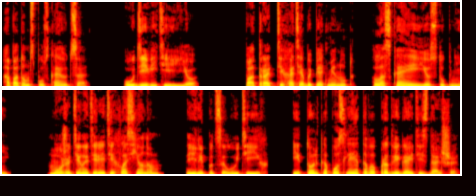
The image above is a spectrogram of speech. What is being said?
а потом спускаются, удивите ее. Потратьте хотя бы пять минут, лаская ее ступни. Можете натереть их лосьоном или поцелуйте их, и только после этого продвигайтесь дальше.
